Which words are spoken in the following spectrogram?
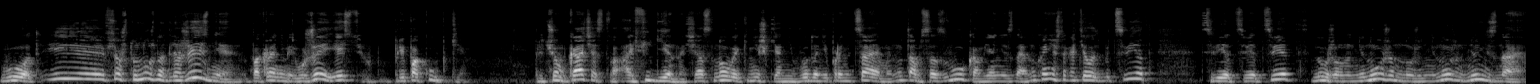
Вот. И все, что нужно для жизни, по крайней мере, уже есть при покупке. Причем качество офигенно. Сейчас новые книжки, они водонепроницаемые. Ну, там со звуком, я не знаю. Ну, конечно, хотелось бы цвет. Цвет, цвет, цвет. Нужен он, не нужен, нужен, не нужен. Ну, не знаю.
